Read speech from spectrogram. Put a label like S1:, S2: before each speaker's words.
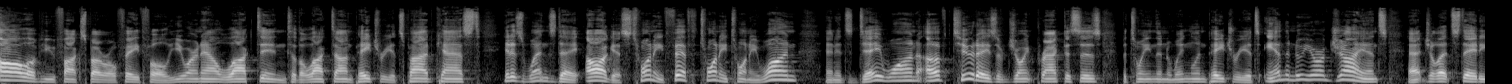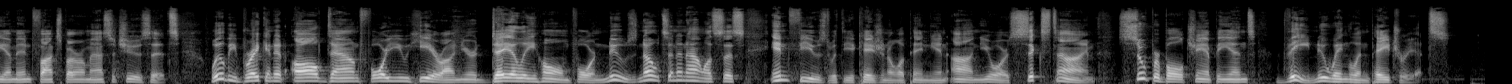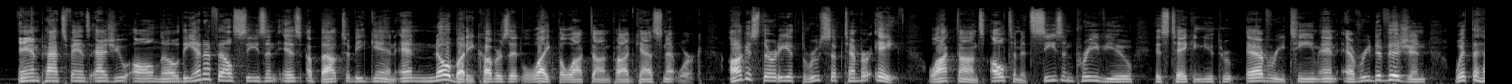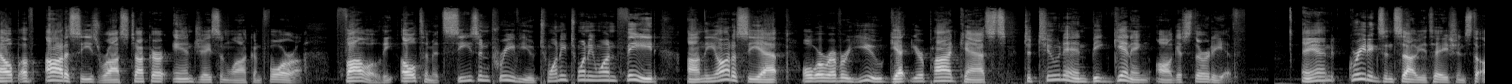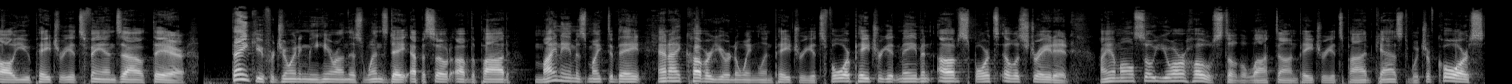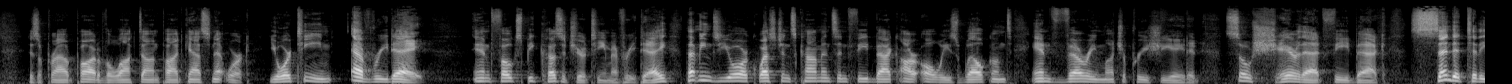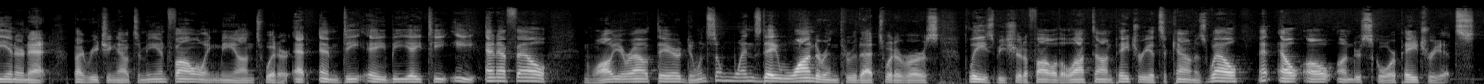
S1: all of you Foxborough faithful. You are now locked in to the Locked On Patriots podcast. It is Wednesday, August 25th, 2021, and it's day one of two days of joint practices between the New England Patriots and the New York Giants at Gillette Stadium in Foxborough, Massachusetts. We'll be breaking it all down for you here on your daily home for news, notes, and analysis infused with the occasional opinion on your six time Super Bowl champions, the New England Patriots. And Pats fans, as you all know, the NFL season is about to begin, and nobody covers it like the Locked On Podcast Network. August 30th through September 8th, Locked On's Ultimate Season Preview is taking you through every team and every division with the help of Odyssey's Ross Tucker and Jason La Canfora. Follow the Ultimate Season Preview 2021 feed on the Odyssey app or wherever you get your podcasts to tune in beginning August 30th. And greetings and salutations to all you Patriots fans out there. Thank you for joining me here on this Wednesday episode of the pod. My name is Mike D'Abate, and I cover your New England Patriots for Patriot Maven of Sports Illustrated. I am also your host of the Locked On Patriots podcast, which, of course, is a proud part of the Locked On Podcast Network, your team every day. And folks, because it's your team every day, that means your questions, comments, and feedback are always welcomed and very much appreciated. So share that feedback. Send it to the internet by reaching out to me and following me on Twitter at MDABATENFL. And while you're out there doing some Wednesday wandering through that Twitterverse, please be sure to follow the Locked On Patriots account as well at LO underscore Patriots.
